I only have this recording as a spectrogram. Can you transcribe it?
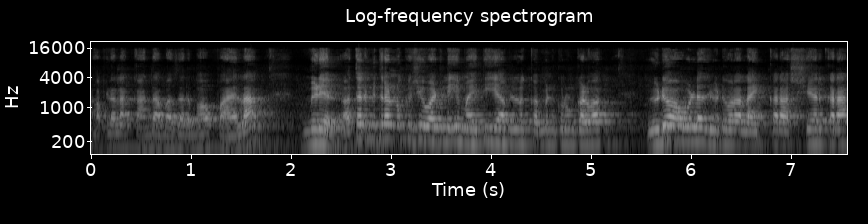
आपल्याला कांदा बाजारभाव पाहायला मिळेल. तर मित्रांनो कशी वाटली ही माहिती ही आपल्याला कमेंट करून कळवा. व्हिडिओ आवडल्यास व्हिडिओला लाईक करा शेअर करा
